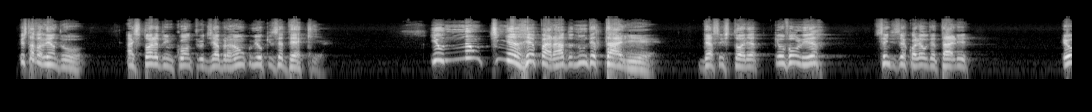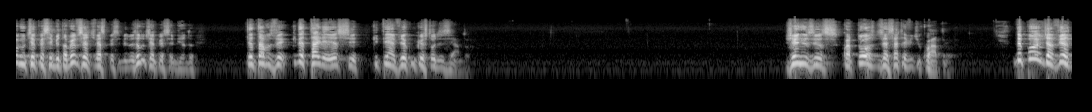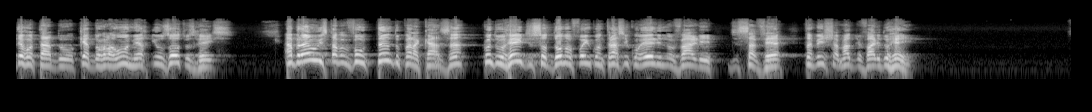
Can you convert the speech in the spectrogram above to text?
Eu estava lendo a história do encontro de Abraão com Melquisedeque. Eu não tinha reparado num detalhe dessa história que eu vou ler, sem dizer qual é o detalhe. Eu não tinha percebido, talvez você tivesse percebido, mas eu não tinha percebido. Tentávamos ver que detalhe é esse que tem a ver com o que eu estou dizendo. Gênesis 14, 17 a 24. Depois de haver derrotado Kedorlaomer e os outros reis, Abraão estava voltando para casa quando o rei de Sodoma foi encontrar-se com ele no vale de Savé, também chamado de Vale do Rei.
